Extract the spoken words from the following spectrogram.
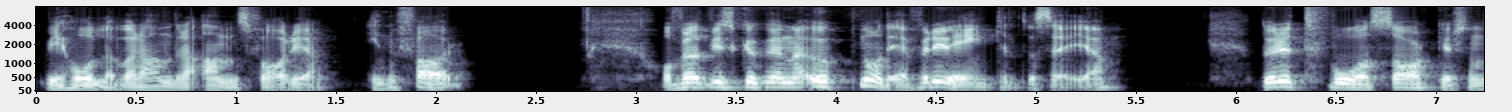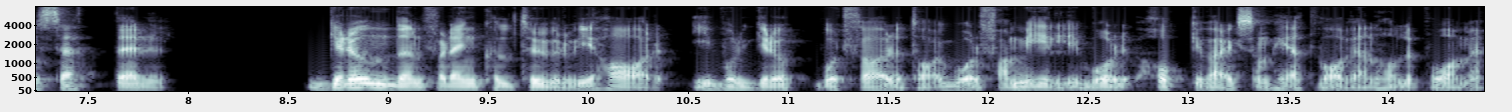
vi håller varandra ansvariga inför. Och för att vi ska kunna uppnå det, för det är enkelt att säga, då är det två saker som sätter grunden för den kultur vi har i vår grupp, vårt företag, vår familj, vår hockeyverksamhet, vad vi än håller på med.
